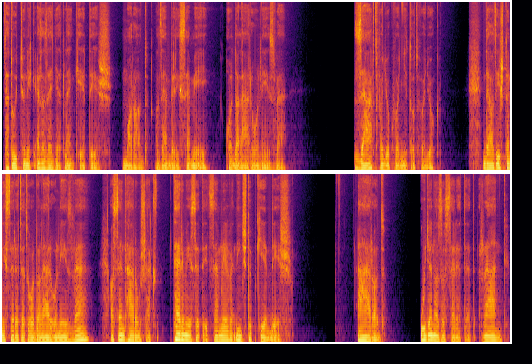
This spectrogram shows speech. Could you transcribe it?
Tehát úgy tűnik ez az egyetlen kérdés marad az emberi személy oldaláról nézve. Zárt vagyok, vagy nyitott vagyok. De az isteni szeretet oldaláról nézve, a Szent Háromság természetét szemlélve nincs több kérdés. Árad ugyanaz a szeretet ránk,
